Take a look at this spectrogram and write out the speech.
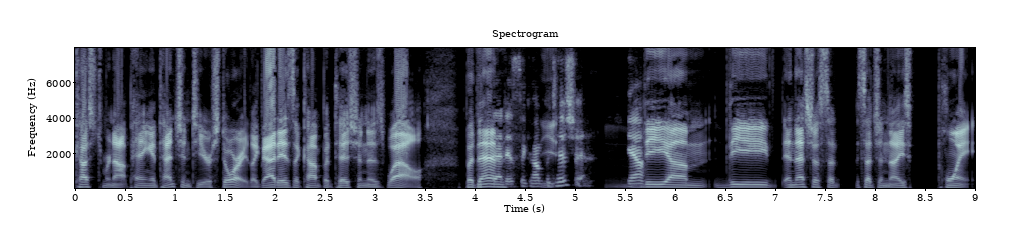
customer not paying attention to your story. Like that is a competition as well. But then that is a competition. Yeah. The um the and that's just a, such a nice point.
